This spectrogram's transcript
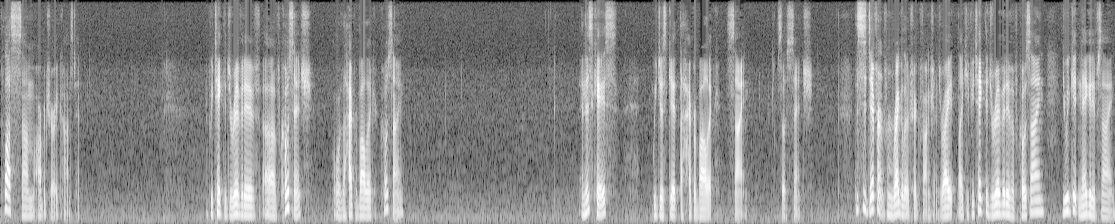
plus some arbitrary constant. If we take the derivative of cosinh, or the hyperbolic cosine, in this case, we just get the hyperbolic sine, so sinh. This is different from regular trig functions, right? Like if you take the derivative of cosine, you would get negative sine,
